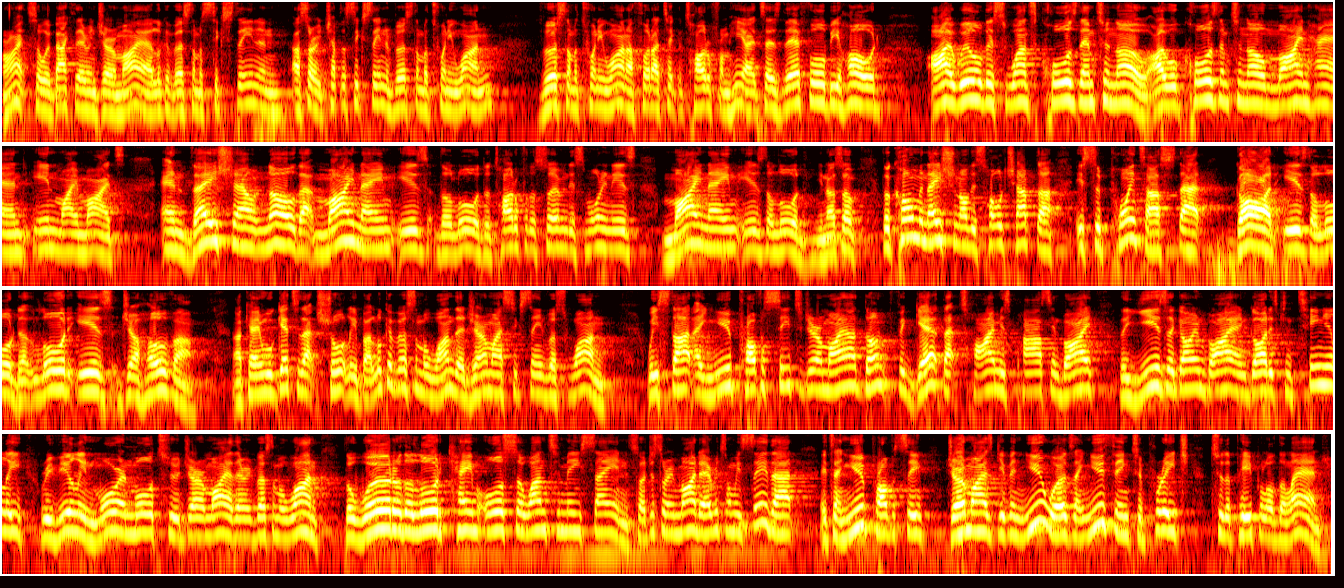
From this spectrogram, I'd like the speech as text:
All right, so we're back there in Jeremiah. Look at verse number 16 and, uh, sorry, chapter 16 and verse number 21. Verse number 21, I thought I'd take the title from here. It says, Therefore, behold, I will this once cause them to know. I will cause them to know mine hand in my might, and they shall know that my name is the Lord. The title for the sermon this morning is My Name is the Lord. You know, so the culmination of this whole chapter is to point us that God is the Lord, that the Lord is Jehovah. Okay, and we'll get to that shortly. But look at verse number one there, Jeremiah 16, verse 1. We start a new prophecy to Jeremiah. Don't forget that time is passing by, the years are going by, and God is continually revealing more and more to Jeremiah. There in verse number 1, the word of the Lord came also unto me, saying. So, just a reminder every time we see that, it's a new prophecy. Jeremiah is given new words, a new thing to preach to the people of the land.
